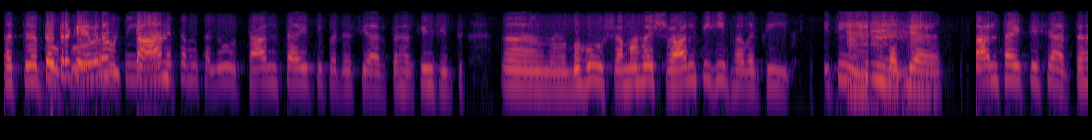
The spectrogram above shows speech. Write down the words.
अत्र तत्र केवलं आगतं खलु तान्त इति पदस्य अर्थः किञ्चित् बहु श्रमः श्रान्तिः भवति इति हम्म, तस्य। तान्त इत्यस्य अर्थः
